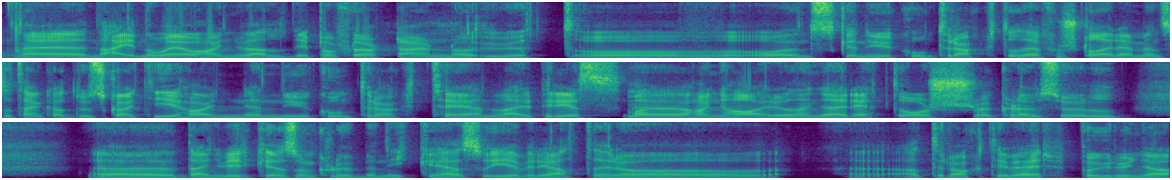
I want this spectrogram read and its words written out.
Eh, nei, nå er jo han veldig på flørteren og ut og, og ønsker ny kontrakt, og det forstår jeg, men så tenker jeg at du skal ikke gi han en ny kontrakt til enhver pris. Eh, han har jo den der ettårsklausulen. Eh, den virker som klubben ikke er så ivrig etter å, eh, etter å aktivere, pga.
